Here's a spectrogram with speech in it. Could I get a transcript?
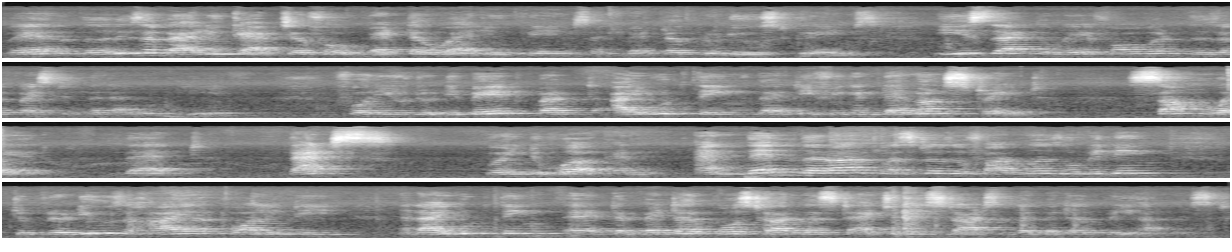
where there is a value capture for better value grains and better produced grains. Is that the way forward? This is a question that I would leave for you to debate, but I would think that if you can demonstrate somewhere that that's going to work. And, and then there are clusters of farmers who are willing to produce higher quality and I would think that a better post-harvest actually starts with a better pre-harvest.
